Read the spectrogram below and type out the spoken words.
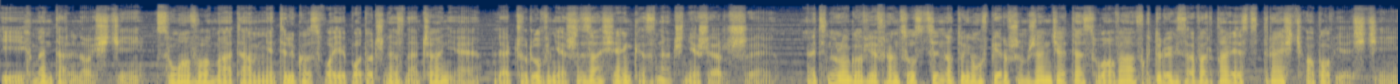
i ich mentalności. Słowo ma tam nie tylko swoje potoczne znaczenie, lecz również zasięg znacznie szerszy. Etnologowie francuscy notują w pierwszym rzędzie te słowa, w których zawarta jest treść opowieści.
